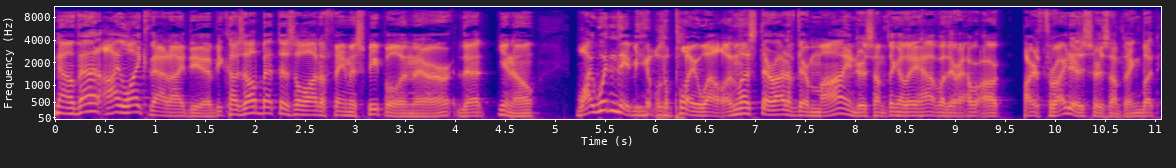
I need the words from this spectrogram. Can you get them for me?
Now that I like that idea because I'll bet there's a lot of famous people in there that you know. Why wouldn't they be able to play well unless they're out of their mind or something, or they have their arthritis or something? But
